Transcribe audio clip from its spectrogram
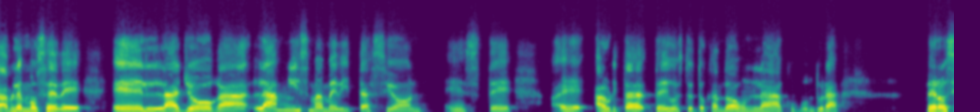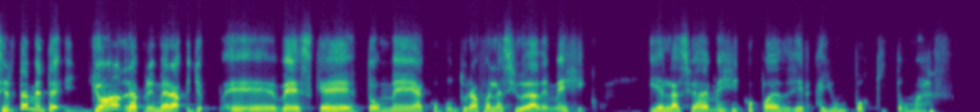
hablemos de eh, la yoga, la misma meditación. Este, eh, ahorita te digo, estoy tocando aún la acupuntura, pero ciertamente yo la primera vez que tomé acupuntura fue en la Ciudad de México. Y en la Ciudad de México puedes decir, hay un poquito más,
